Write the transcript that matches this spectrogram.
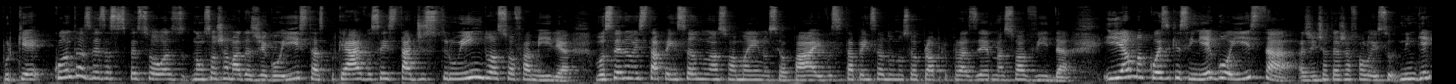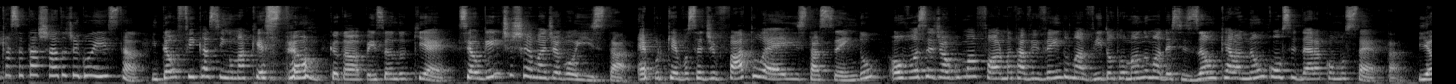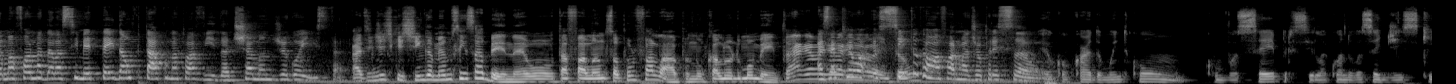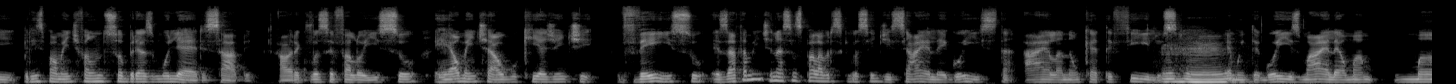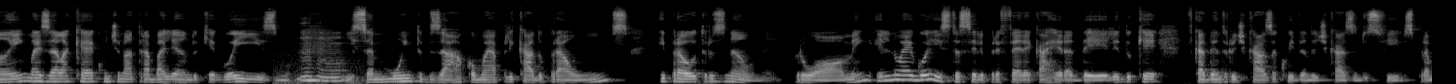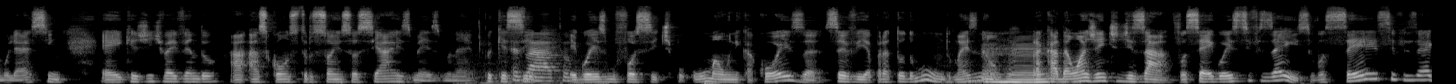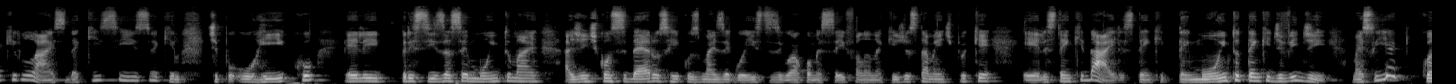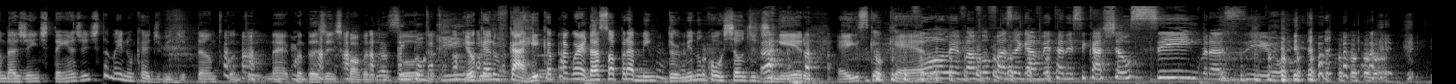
Porque quantas vezes essas pessoas não são chamadas de egoístas porque ai, você está destruindo a sua família, você não está pensando na sua mãe e no seu pai, você está pensando no seu próprio prazer, na sua vida. E é uma coisa que, assim, egoísta, a gente até já falou isso, ninguém quer ser taxado de egoísta. Então fica, assim, uma questão que eu tava pensando que é, se alguém te chama de egoísta, é porque você de fato é e está sendo, ou você de alguma forma tá vivendo uma vida ou tomando uma decisão que ela não considera como certa. E é uma forma dela se meter e dar um pitaco na tua vida, te chamando de egoísta. Ah, tem gente que xinga mesmo sem saber, né? Ou tá falando só por falar, no calor do momento. Ah, Mas é que eu, eu então... sinto que é uma forma de opressão. Eu concordo muito com, com você, Priscila, quando você diz que, principalmente falando sobre as mulheres, sabe? A hora que você falou isso, realmente é algo que a gente vê isso exatamente nessas palavras que você disse. Ah, ela é egoísta. Ah, ela não quer ter filhos. Uhum. É muito egoísmo. Ah, ela é uma mãe, mas ela quer continuar trabalhando. Que egoísmo. Uhum. Isso é muito bizarro como é aplicado para uns e para outros não, né? Pro homem, ele não é egoísta se ele prefere a carreira dele do que ficar dentro de casa cuidando de casa e dos filhos. Pra mulher, sim. É aí que a gente vai vendo a, as construções sociais mesmo, né? Porque se Exato. egoísmo fosse, tipo, uma única coisa, servia pra todo mundo, mas não. Uhum. Pra cada um a gente diz, ah, você é egoísta se fizer isso, você se fizer aquilo lá, esse daqui se isso e aquilo. Tipo, o rico, ele precisa ser muito mais. A gente considera os ricos mais egoístas, igual eu comecei falando aqui, justamente porque eles têm que dar, eles têm que. Tem muito, tem que dividir. Mas e a- quando a gente tem, a gente também não quer dividir tanto quanto, né, quando a gente cobra dos tem outros. pouquinho. Eu quero ficar rica pra guardar só pra mim, dormir num colchão de dinheiro. É isso que eu quero. Vou levar, vou fazer gaveta nesse caixão, sim, Brasil.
